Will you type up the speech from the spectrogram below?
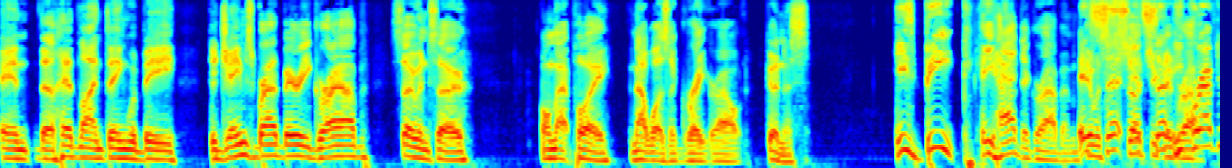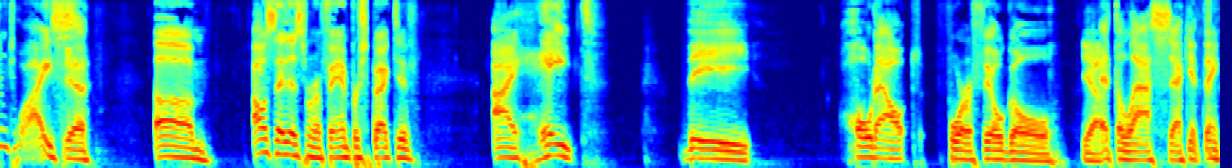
and the headline thing would be: Did James Bradberry grab so and so on that play? And that was a great route. Goodness, He's beat. he had to grab him. It's it was set- such a set- good He route. grabbed him twice. yeah, Um, I'll say this from a fan perspective. I hate the holdout for a field goal Yeah. at the last second thing.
